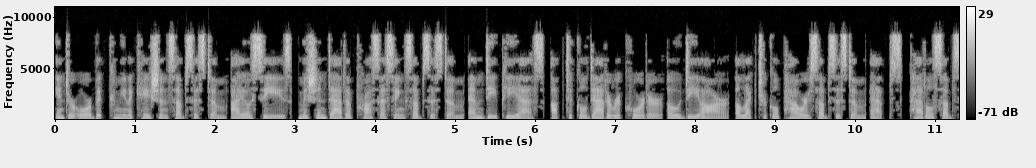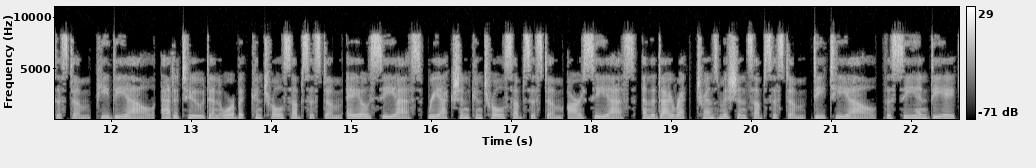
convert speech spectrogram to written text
Inter-Orbit Communication Subsystem (IOCs), Mission Data Processing Subsystem (MDPS), Optical Data Recorder (ODR), Electrical Power Subsystem (EPS), Paddle Subsystem (PDL), Attitude and Orbit Control Subsystem (AOCS), Reaction Control Subsystem (RCS), and the Direct Transmission Subsystem (DTL). The C&DH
